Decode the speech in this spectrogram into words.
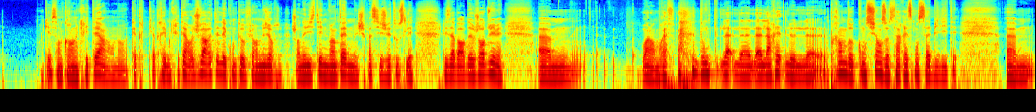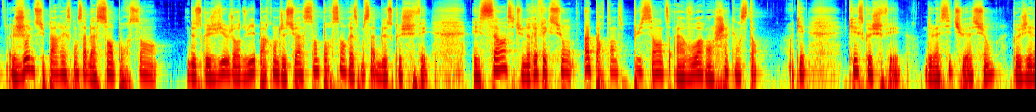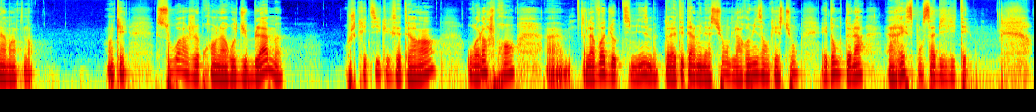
C'est encore un critère. Là, on a quatrième critère. Je vais arrêter de les compter au fur et à mesure. J'en ai listé une vingtaine, mais je sais pas si je vais tous les, aborder aujourd'hui. Mais euh, voilà, bref. Donc, prendre conscience de sa responsabilité. Euh, je ne suis pas responsable à 100% de ce que je vis aujourd'hui. Par contre, je suis à 100% responsable de ce que je fais. Et ça, c'est une réflexion importante, puissante à avoir en chaque instant. Qu'est-ce que je fais de la situation que j'ai là maintenant? Ok, soit je prends la route du blâme je critique, etc. Ou alors je prends euh, la voie de l'optimisme, de la détermination, de la remise en question et donc de la responsabilité.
